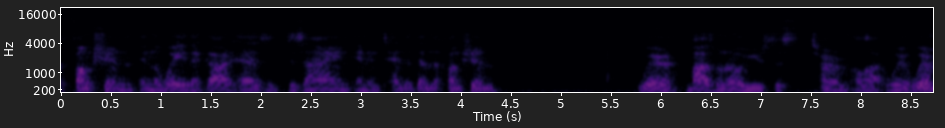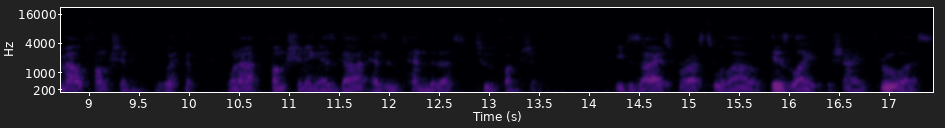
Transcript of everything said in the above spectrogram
function in the way that God has designed and intended them to function, where Myles Munroe used this term a lot, we're, we're malfunctioning. We're, we're not functioning as God has intended us to function. He desires for us to allow His light to shine through us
